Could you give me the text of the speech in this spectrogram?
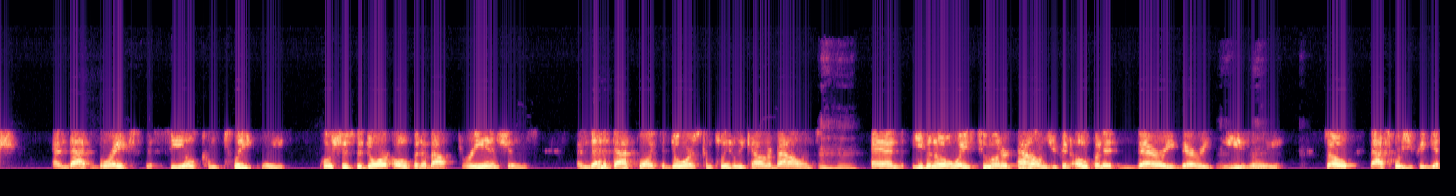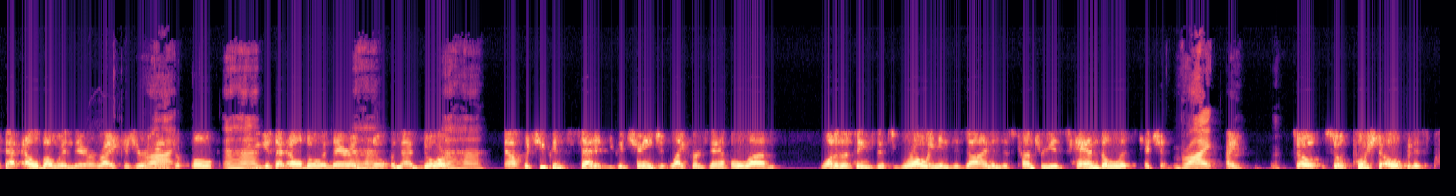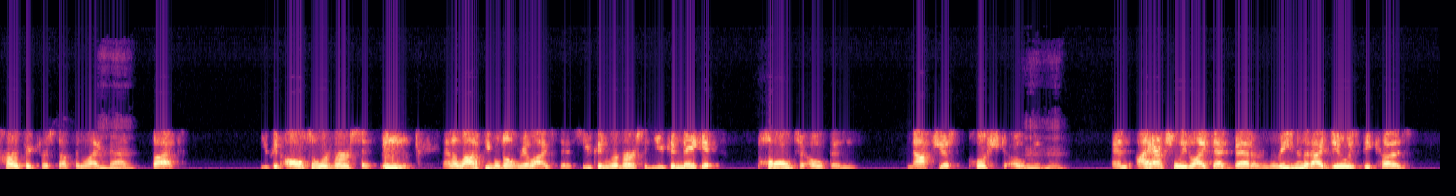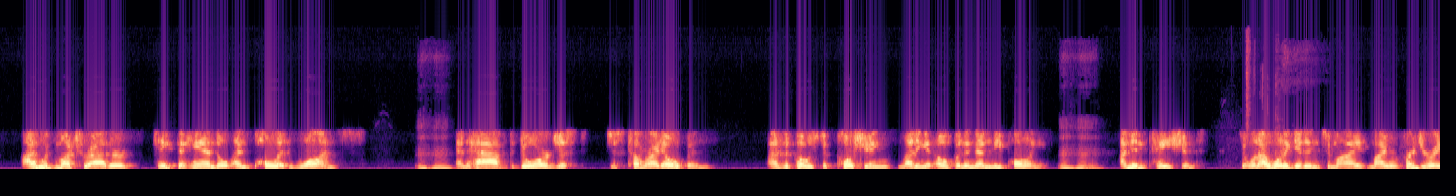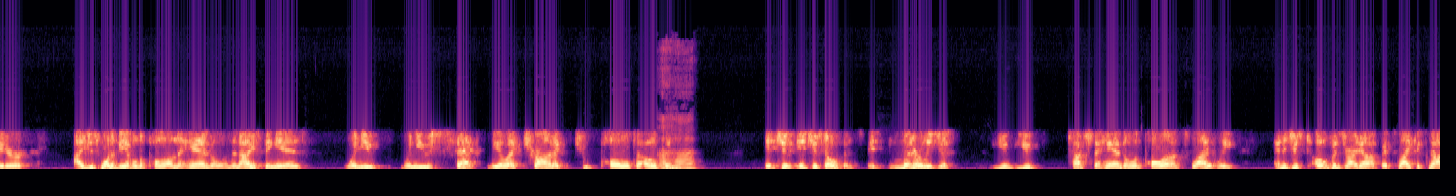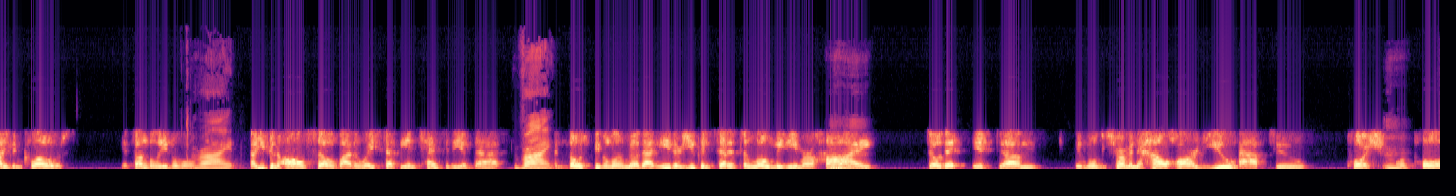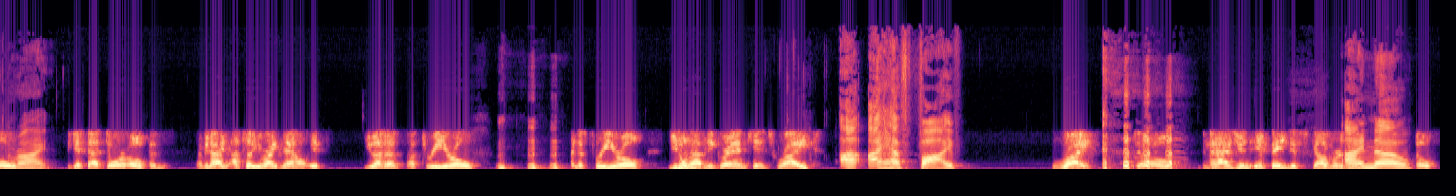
and that breaks the seal completely, pushes the door open about three inches. And then at that point, the door is completely counterbalanced. Mm-hmm. And even though it weighs 200 pounds, you can open it very, very easily. So that's where you can get that elbow in there, right? Because your right. hands are full. Uh-huh. You can get that elbow in there and, uh-huh. and open that door. Uh-huh. Now, but you can set it. You can change it. Like, for example, um, one of the things that's growing in design in this country is handleless kitchens. Right. Right. So, so push to open is perfect for something like Mm-hmm. that. But you can also reverse it. and a lot of people don't realize this. You can reverse it. You can make it pull to open, not just push to open. Mm-hmm. And I actually like that better. And the reason that I do is because I would much rather take the handle and pull it once Mm-hmm. and have the door just just come right open, as opposed to pushing, letting it open, and then me pulling it. Mm-hmm. I'm impatient, so when I want to get into my my refrigerator, I just want to be able to pull on the handle. And the nice thing is when you when you set the electronic to pull to open, Uh-huh. it just it just opens. It literally just you you touch the handle and pull on it slightly, and it just opens right up. It's like it's not even closed. It's unbelievable. Right. Now you can also, by the way, set the intensity of that. Right. And most people don't know that either. You can set it to low, medium, or high, so that it um, it will determine how hard you have to push or pull Right. to get that door open. I mean, I, I'll tell you right now, if you had a, a three year old and a three year old, you don't have any grandkids, right? I, I have five. Right. So imagine if they discovered that I know. so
